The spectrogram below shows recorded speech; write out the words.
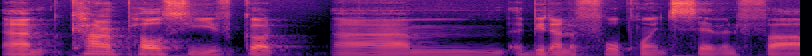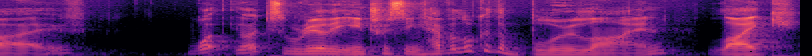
Um, current policy, you've got um, a bit under 4.75. What, what's really interesting? Have a look at the blue line. Like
